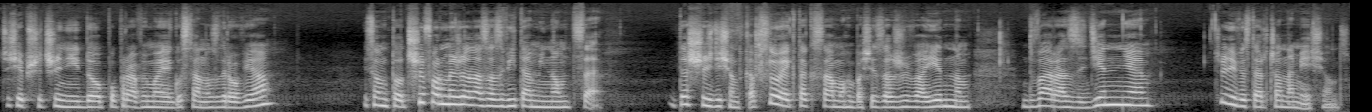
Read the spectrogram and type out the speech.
czy się przyczyni do poprawy mojego stanu zdrowia. I są to trzy formy żelaza z witaminą C. Też 60 kapsułek, tak samo chyba się zażywa jedną, dwa razy dziennie, czyli wystarcza na miesiąc.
